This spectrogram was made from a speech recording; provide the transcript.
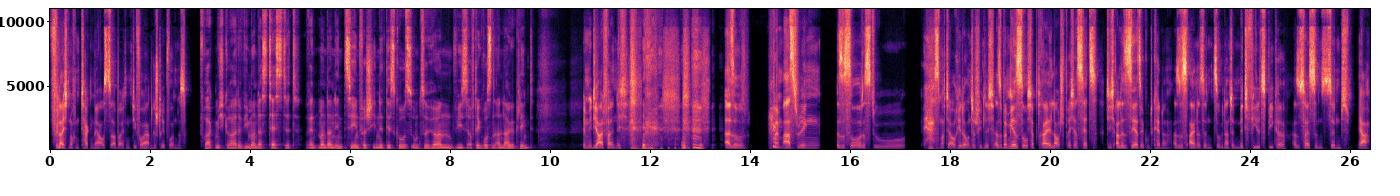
vielleicht noch einen Tacken mehr auszuarbeiten, die vorher angestrebt worden ist. Frag mich gerade, wie man das testet. Rennt man dann in zehn verschiedene Diskos, um zu hören, wie es auf der großen Anlage klingt? Im Idealfall nicht. also beim Mastering ist es so, dass du ja, das macht ja auch jeder unterschiedlich. Also bei mir ist es so, ich habe drei Lautsprechersets, die ich alle sehr, sehr gut kenne. Also das eine sind sogenannte Midfield Speaker, also das heißt, sind, sind ja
